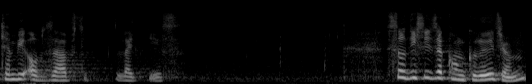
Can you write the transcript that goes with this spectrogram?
can be observed like this. So this is a conclusion.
